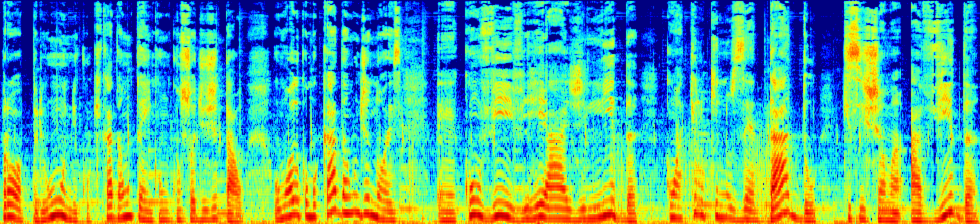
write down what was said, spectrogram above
próprio, único, que cada um tem com, com sua digital, o modo como cada um de nós é, convive, reage, lida com aquilo que nos é dado, que se chama a vida,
